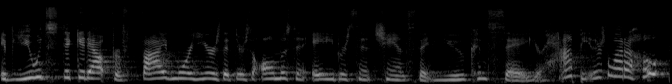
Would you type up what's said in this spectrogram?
if you would stick it out for five more years, that there's almost an 80% chance that you can say you're happy. There's a lot of hope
